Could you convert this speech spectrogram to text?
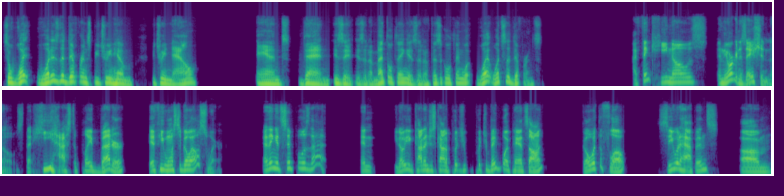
So what what is the difference between him between now and then? Is it is it a mental thing? Is it a physical thing? What what what's the difference? I think he knows and the organization knows that he has to play better if he wants to go elsewhere. I think it's simple as that. And you know, you kind of just kind of put your put your big boy pants on, go with the flow see what happens. Um,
